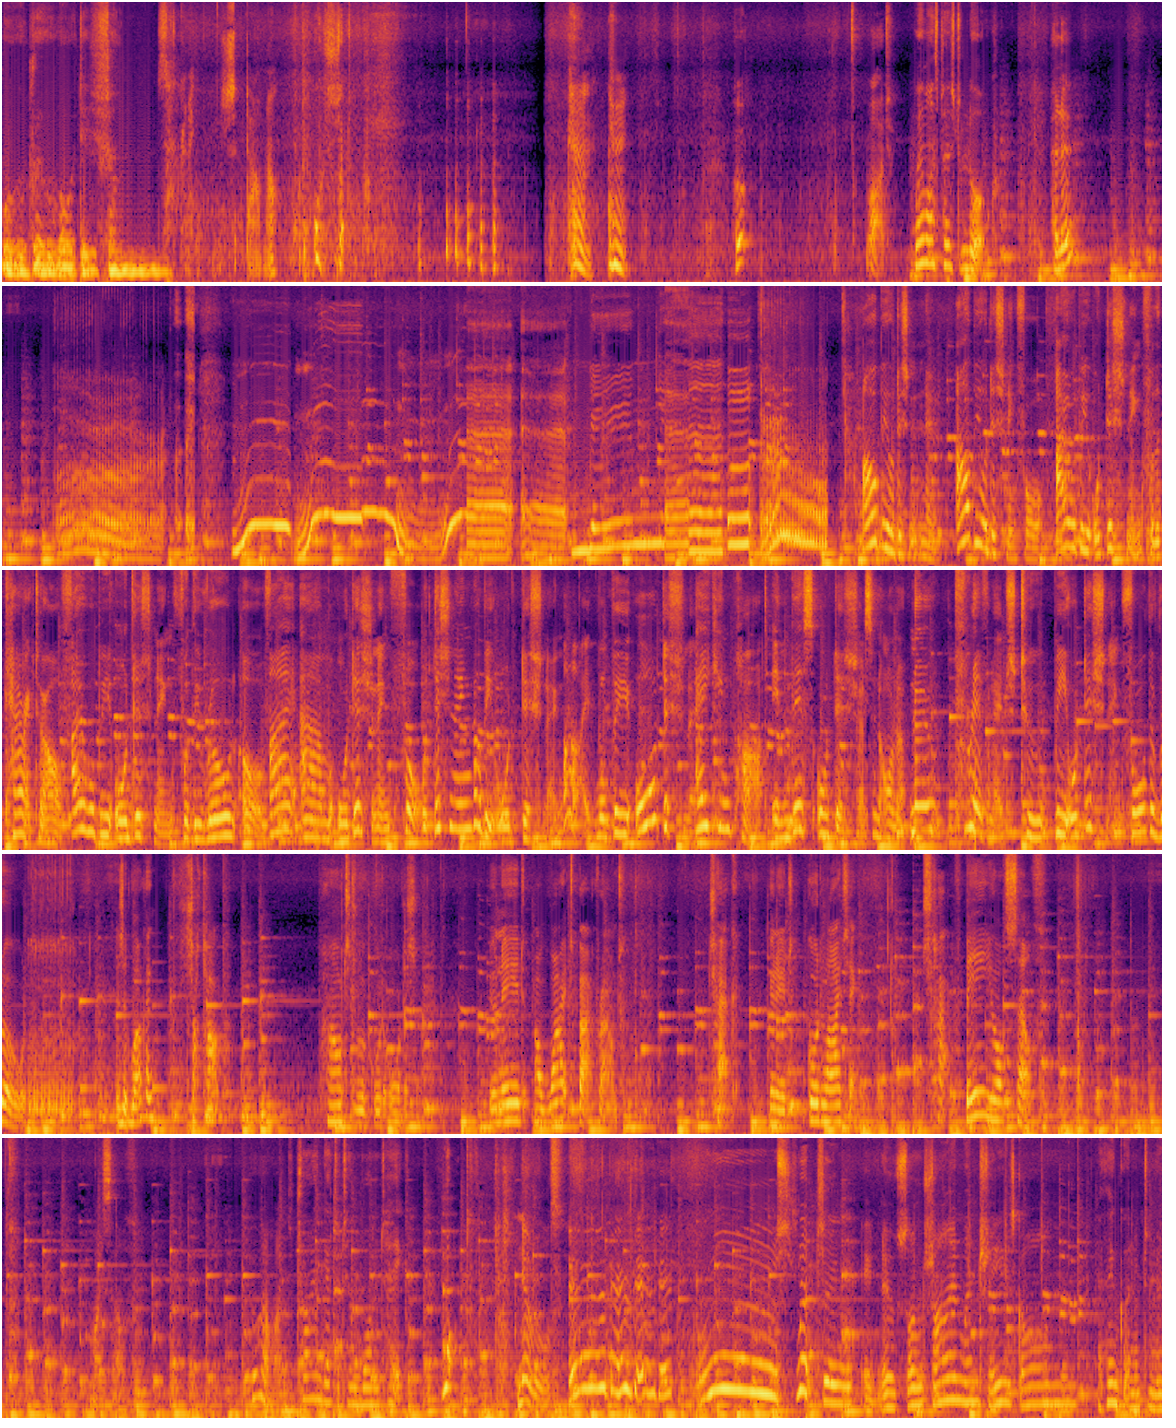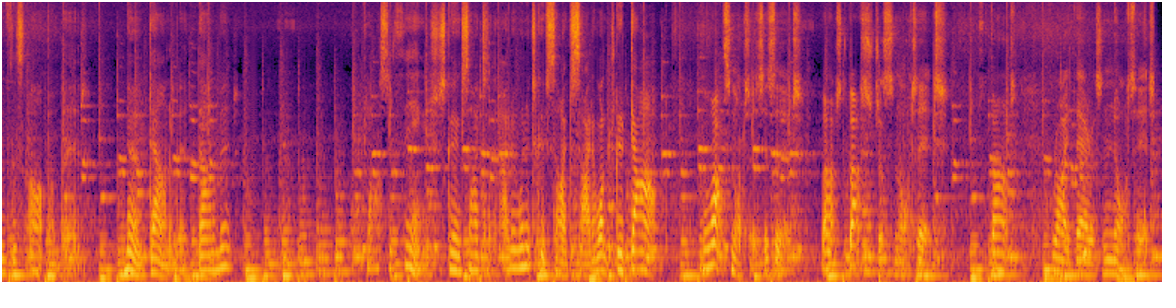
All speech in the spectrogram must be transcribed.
Woodrow auditions. Okay, sit down now. Oh shit! Right. Where am I supposed to look? Hello? Mm, mm, mm. Uh, I'll be auditioning. No, I'll be auditioning for. I will be auditioning for the character of. I will be auditioning for the role of. I am auditioning for. Auditioning. I'll be auditioning. I will be auditioning. Taking part in this audition. It's an honour. No privilege to be auditioning for the role. Is it working? Shut up. How to do a good audition. You need a white background. Check. You need good lighting. Check. Be yourself. Myself. Who am I? Try and get it in one take. What? No rules. No, no, no, no. Ooh, stretching. Ain't no sunshine when she's gone. I think I need to move this up a bit. No, down a bit. Down a bit blasted thing. It's just going side to. I don't want it to go side to side. I want it to go down. Well, that's not it, is it? That's that's just not it. That right there is not it.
